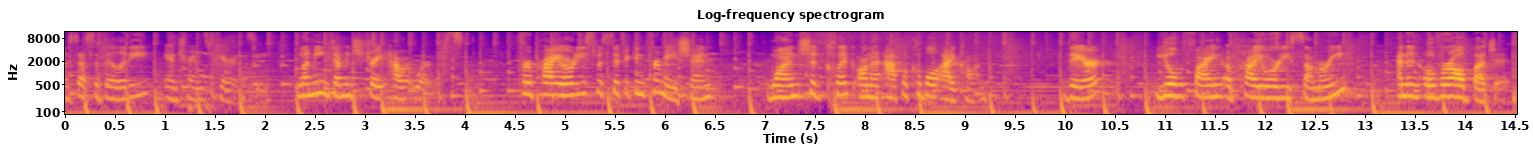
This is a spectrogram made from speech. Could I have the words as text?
accessibility, and transparency. Let me demonstrate how it works. For priority-specific information, one should click on an applicable icon. There, you'll find a priority summary and an overall budget.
